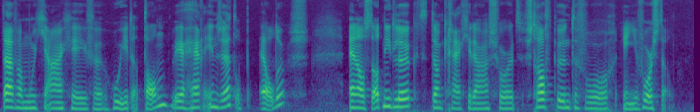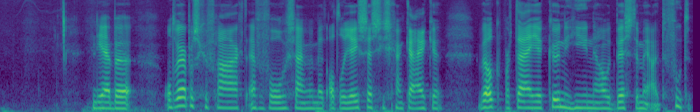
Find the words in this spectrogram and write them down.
Daarvan moet je aangeven hoe je dat dan weer herinzet op elders. En als dat niet lukt, dan krijg je daar een soort strafpunten voor in je voorstel. Die hebben ontwerpers gevraagd en vervolgens zijn we met ateliersessies gaan kijken welke partijen kunnen hier nou het beste mee uit de voeten.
